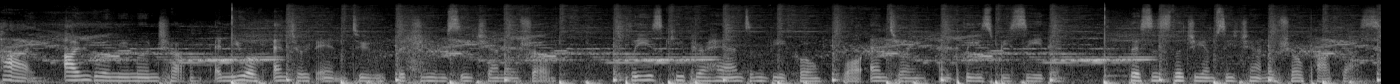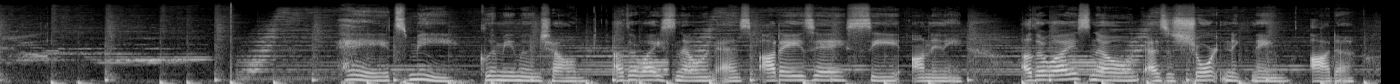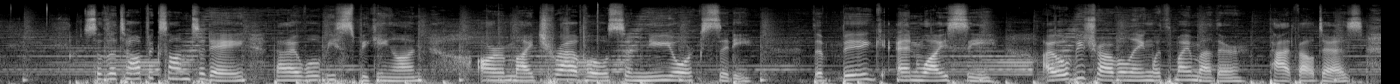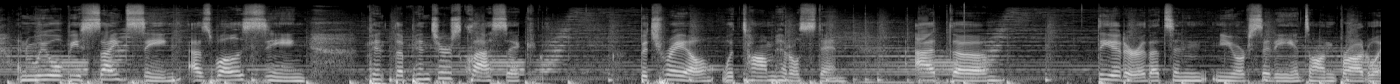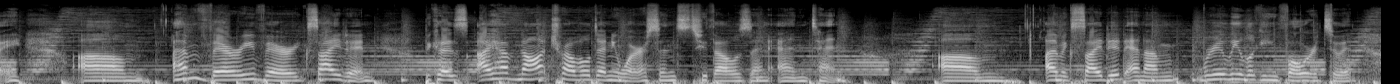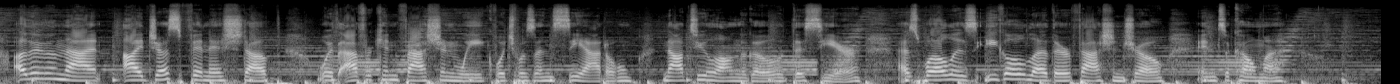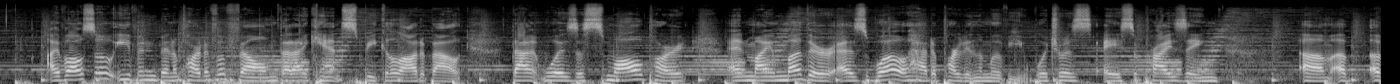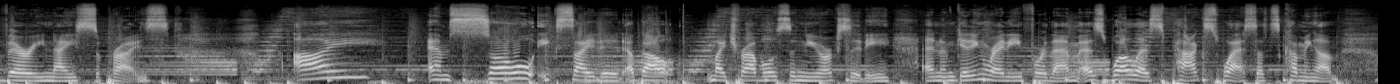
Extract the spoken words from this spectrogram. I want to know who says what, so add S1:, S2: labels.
S1: Hi, I'm Gloomy Moonchild, and you have entered into the GMC Channel Show. Please keep your hands in the vehicle while entering, and please be seated. This is the GMC Channel Show podcast. Hey, it's me, Gloomy Moonchild, otherwise known as Adaeze C. Onini, otherwise known as a short nickname, Ada. So, the topics on today that I will be speaking on are my travels to New York City, the big NYC. I will be traveling with my mother, Pat Valdez, and we will be sightseeing as well as seeing Pin- the Pinter's Classic Betrayal with Tom Hiddleston at the theater that's in New York City. It's on Broadway. Um, I'm very, very excited because I have not traveled anywhere since 2010. Um, I'm excited and I'm really looking forward to it. Other than that, I just finished up with African Fashion Week, which was in Seattle not too long ago this year, as well as Eagle Leather Fashion Show in Tacoma. I've also even been a part of a film that I can't speak a lot about. That was a small part, and my mother as well had a part in the movie, which was a surprising, um, a, a very nice surprise. I am so excited about my travels to New York City, and I'm getting ready for them, as well as PAX West that's coming up.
